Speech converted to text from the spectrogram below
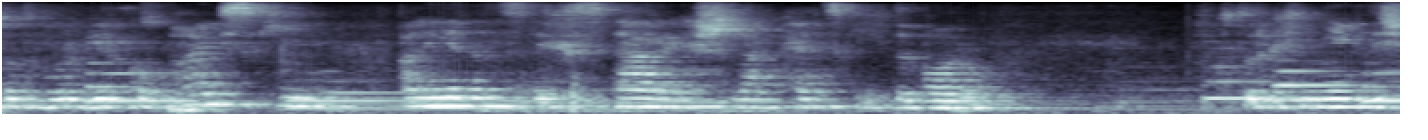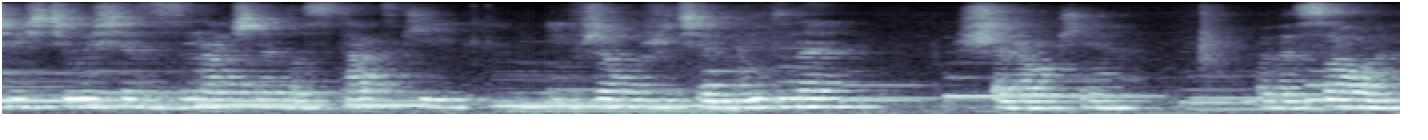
To dwór wielkopański, ale jeden z tych starych, szlacheckich dworów, w których niegdyś mieściły się znaczne dostatki i wrzało życie ludne, szerokie, wesołe.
